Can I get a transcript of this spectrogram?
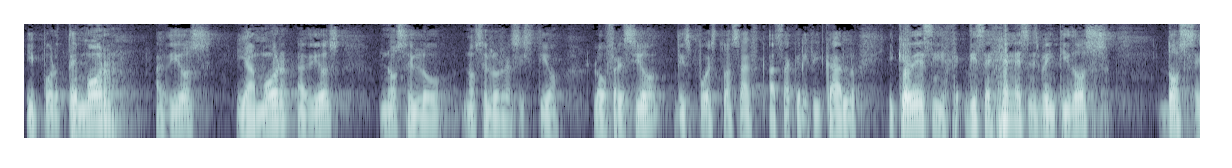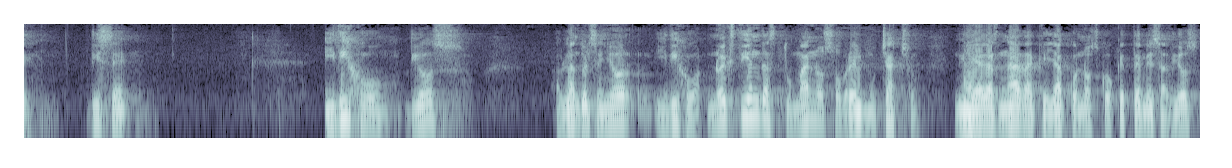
Y por temor a Dios y amor a Dios, no se lo, no se lo resistió. Lo ofreció dispuesto a, sacrificarlo. ¿Y qué dice, dice Génesis 22, 12? Dice, y dijo Dios, hablando el Señor, y dijo, no extiendas tu mano sobre el muchacho, ni le hagas nada que ya conozco que temes a Dios,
